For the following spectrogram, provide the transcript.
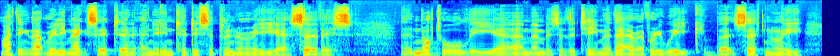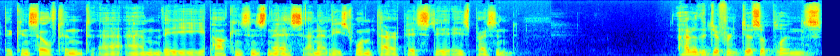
I think that really makes it an, an interdisciplinary uh, service. Not all the uh, members of the team are there every week, but certainly the consultant and the Parkinson's nurse and at least one therapist is present. How do the different disciplines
